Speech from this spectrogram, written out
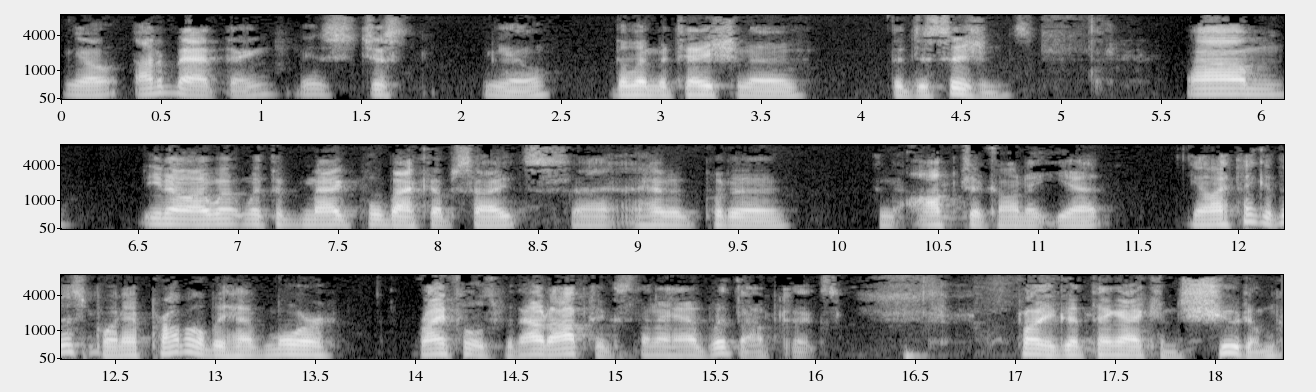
You know, not a bad thing. It's just you know the limitation of the decisions. Um, you know, I went with the Magpul backup sights. I, I haven't put a an optic on it yet. You know, I think at this point I probably have more rifles without optics than I have with optics. Probably a good thing I can shoot them.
